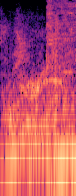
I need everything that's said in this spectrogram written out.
Red team.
